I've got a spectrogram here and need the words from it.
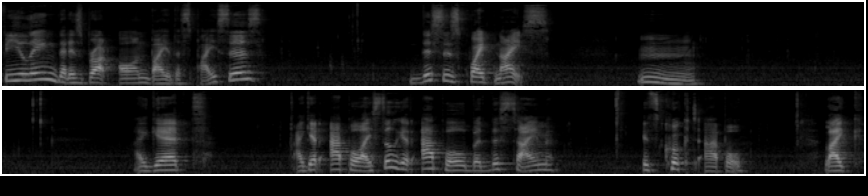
feeling that is brought on by the spices. This is quite nice. Hmm. I get I get apple. I still get apple, but this time it's cooked apple. Like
